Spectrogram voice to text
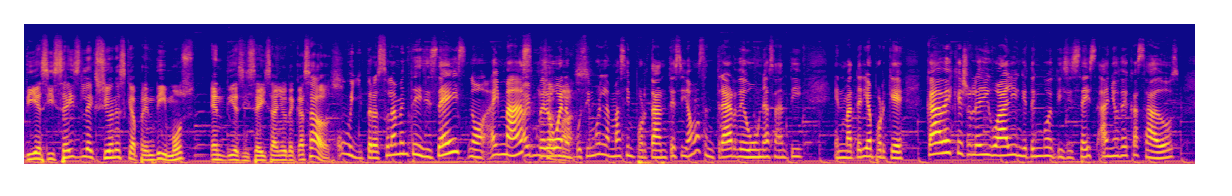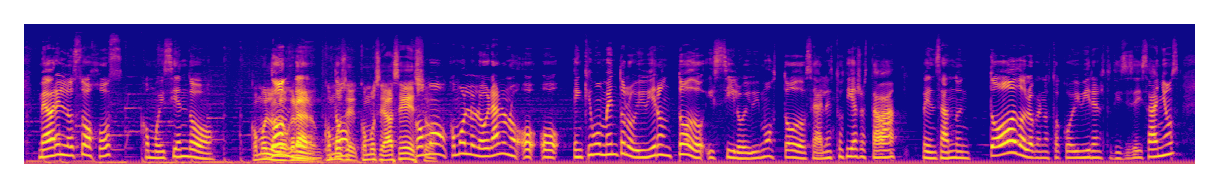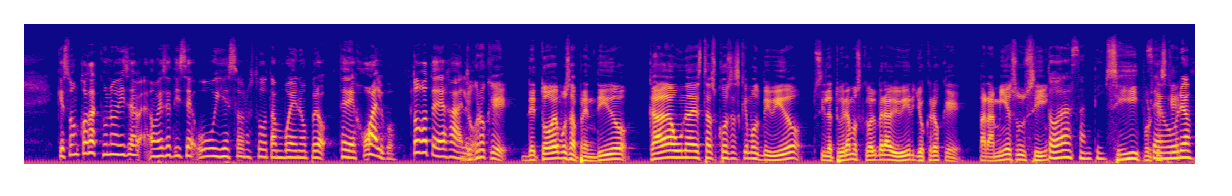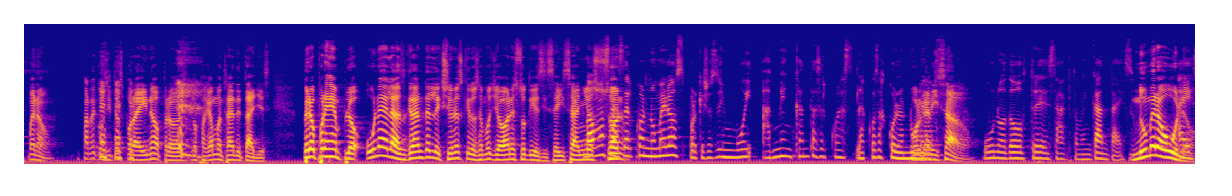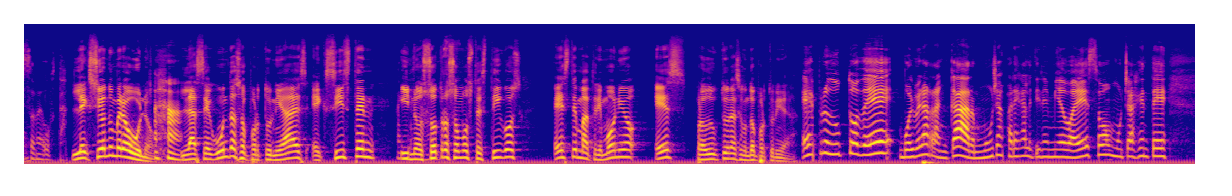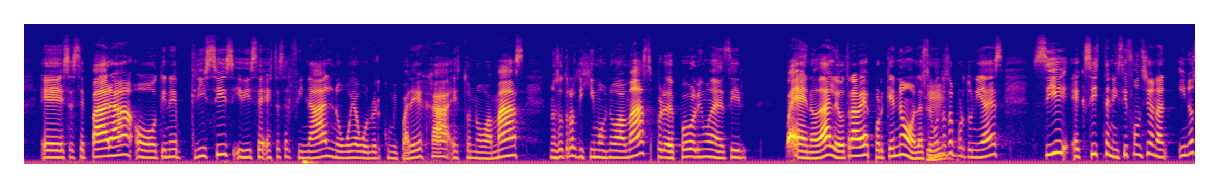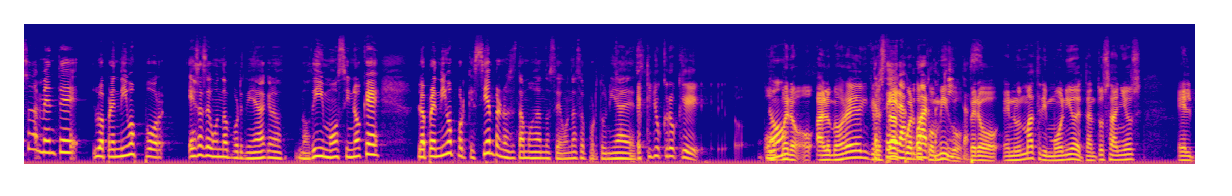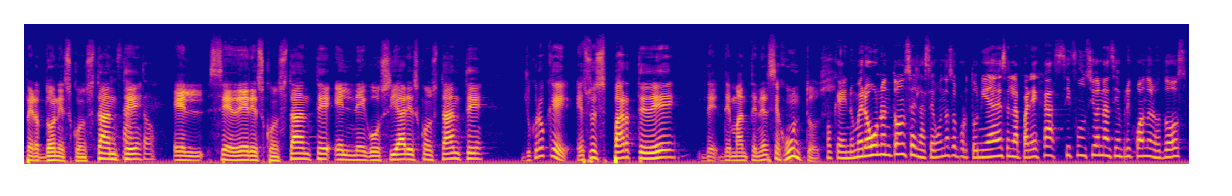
16 lecciones que aprendimos en 16 años de casados. Uy, pero solamente 16. No, hay más, Hay pero bueno, más. pusimos las más importantes y vamos a entrar de una, Santi, en materia porque cada vez que yo le digo a alguien que tengo 16 años de casados, me abren los ojos como diciendo, ¿Cómo lo ¿Dónde? lograron? ¿Cómo, ¿Dó- se, ¿Cómo se hace eso? ¿Cómo, cómo lo lograron o, o- o en qué momento lo vivieron todo? Y sí, lo vivimos todo. O sea, en estos días yo estaba pensando en todo lo que nos tocó vivir en estos 16 años, que son cosas que uno dice, a veces dice, uy, eso no estuvo tan bueno, pero te dejó algo. Todo te deja algo. Yo creo que de todo hemos aprendido. Cada una de estas cosas que hemos vivido, si la tuviéramos que volver a vivir, yo creo que para mí es un sí. Todas, Santi. Sí, porque es Seguro. que, bueno, par de cositas por ahí no, pero nos pagamos entrar en detalles. Pero, por ejemplo, una de las grandes lecciones que nos hemos llevado en estos 16 años Vamos son a hacer con números porque yo soy muy... A mí me encanta hacer cosas- las cosas con los números. organizado. Uno, dos, tres, exacto. Me encanta eso. Número uno. A eso me gusta. Lección número uno. Ajá. Las segundas oportunidades existen Aquí y nosotros somos testigos. Este matrimonio es producto de una segunda oportunidad. Es producto de volver a arrancar. Muchas parejas le tienen miedo a eso. Mucha gente eh, se separa o tiene crisis y dice, este es el final, no voy a volver con mi pareja, esto no va más. Nosotros dijimos no va más, pero después volvimos a decir, bueno, dale otra vez, ¿por qué no? Las Sí. segundas oportunidades sí existen y sí funcionan. Y no solamente lo aprendimos por esa segunda oportunidad que nos, nos dimos, sino que lo aprendimos porque siempre nos estamos dando segundas oportunidades. Es que yo creo que, o ¿No? bueno, o a lo mejor hay alguien que no está de acuerdo cuartas, conmigo, quintas. pero en un matrimonio de tantos años, el perdón es constante, Exacto. el ceder es constante, el negociar es constante. Yo creo que eso es parte de, de, de mantenerse juntos. Ok, número uno entonces, las segundas oportunidades en la pareja sí funcionan siempre y cuando los dos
